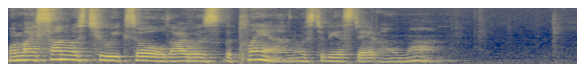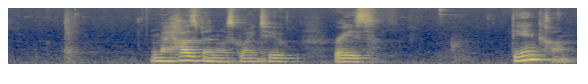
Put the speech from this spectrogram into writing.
when my son was two weeks old, I was, the plan was to be a stay at home mom. And my husband was going to raise the income.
